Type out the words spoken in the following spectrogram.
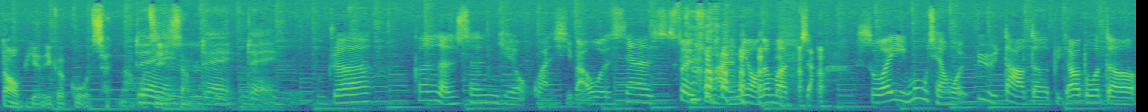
道别的一个过程啊。我自己这样。对对，我觉得跟人生也有关系吧。我现在岁数还没有那么长，所以目前我遇到的比较多的。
